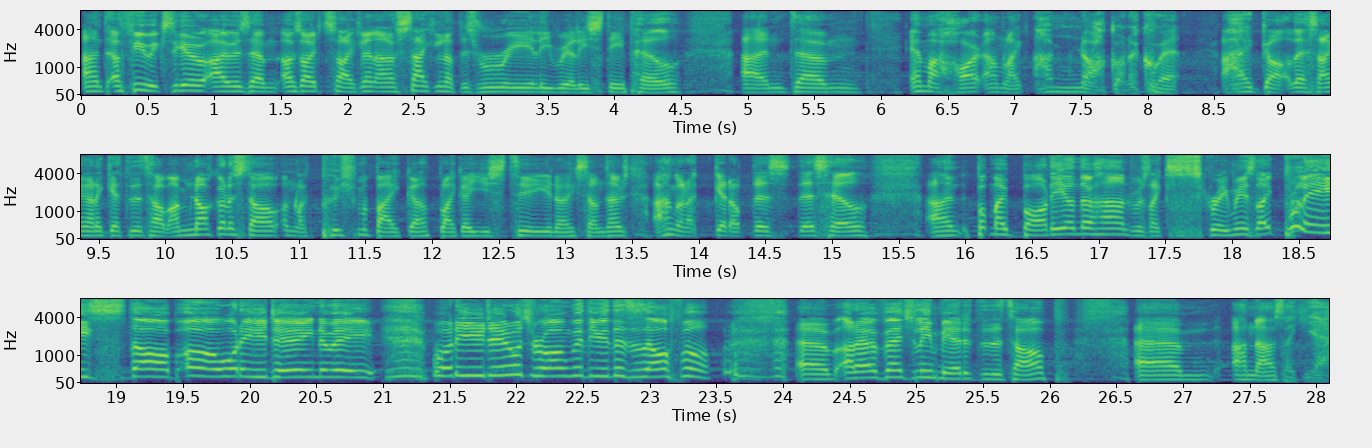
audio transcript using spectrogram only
And a few weeks ago, I was, um, I was out cycling and I was cycling up this really, really steep hill. And um, in my heart, I'm like, I'm not gonna quit. I got this. I'm gonna get to the top. I'm not gonna stop. I'm like push my bike up like I used to, you know, sometimes. I'm gonna get up this this hill. And but my body on the hand was like screaming. It's like, please stop. Oh, what are you doing to me? What are you doing? What's wrong with you? This is awful. Um, and I eventually made it to the top. Um, and I was like, yeah,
